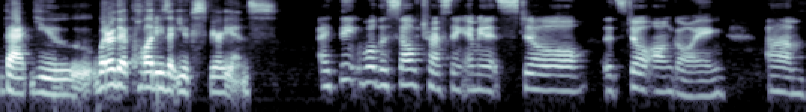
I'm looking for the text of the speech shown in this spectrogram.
that you, what are the qualities that you experience? I think, well, the self trusting, I mean, it's still, it's still ongoing. Um,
